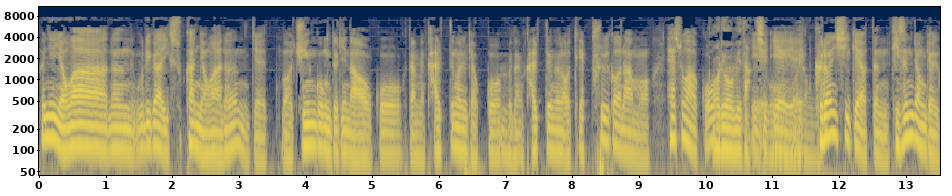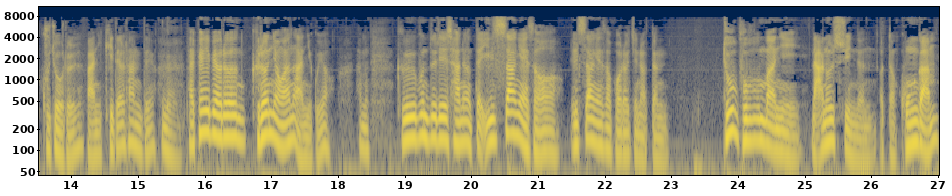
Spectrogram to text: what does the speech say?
흔히 영화는 우리가 익숙한 영화는 이제 뭐 주인공들이 나오고 그다음에 갈등을 겪고 음. 그다음에 갈등을 어떻게 풀거나 뭐 해소하고 어려움이 예, 닥치고 예, 예. 뭐 이런 거. 그런 식의 어떤 기승전결 구조를 많이 기대를 하는데요. 네. 달팽이 별은 그런 영화는 아니고요. 하면 그분들이 사는 어떤 일상에서 일상에서 벌어지는 어떤 두 부분만이 나눌 수 있는 어떤 공감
